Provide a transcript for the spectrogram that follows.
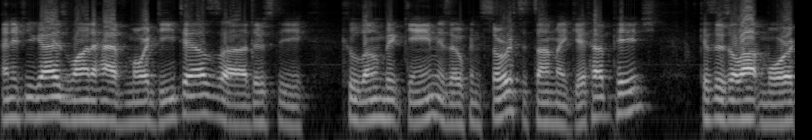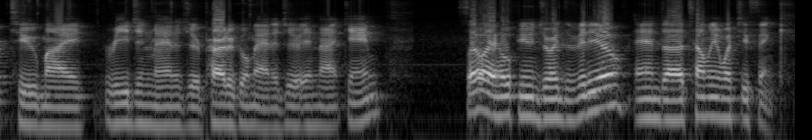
And if you guys want to have more details, uh, there's the Coulombic game is open source. It's on my GitHub page because there's a lot more to my region manager, particle manager in that game. So I hope you enjoyed the video and uh, tell me what you think.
